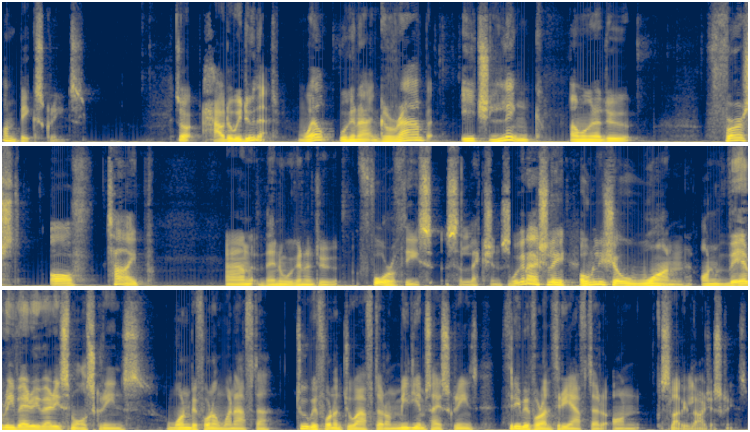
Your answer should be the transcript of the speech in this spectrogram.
on big screens. So how do we do that? Well, we're going to grab each link and we're going to do first of type and then we're going to do four of these selections. We're going to actually only show one on very, very, very small screens, one before and one after, two before and two after on medium-sized screens, three before and three after on slightly larger screens.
